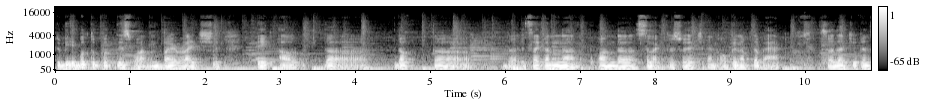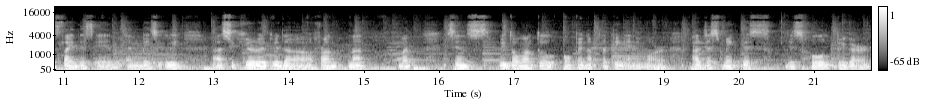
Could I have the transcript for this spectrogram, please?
to be able to put this one by right should take out the the, the the it's like a nut on the selector switch and open up the back so that you can slide this in and basically uh, secure it with the front nut. But since we don't want to open up the thing anymore I'll just make this this hole bigger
